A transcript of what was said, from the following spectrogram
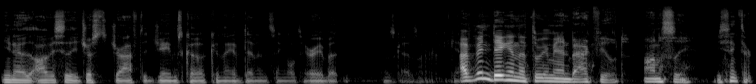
you know, obviously they just drafted James Cook and they have Devin Singletary, but those guys aren't. I've been digging the three man backfield. Honestly, you think they're?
